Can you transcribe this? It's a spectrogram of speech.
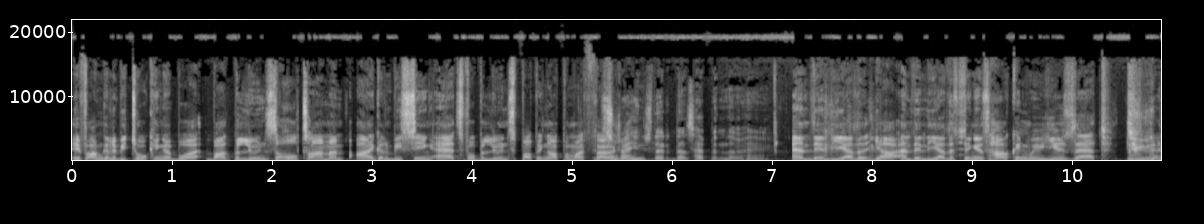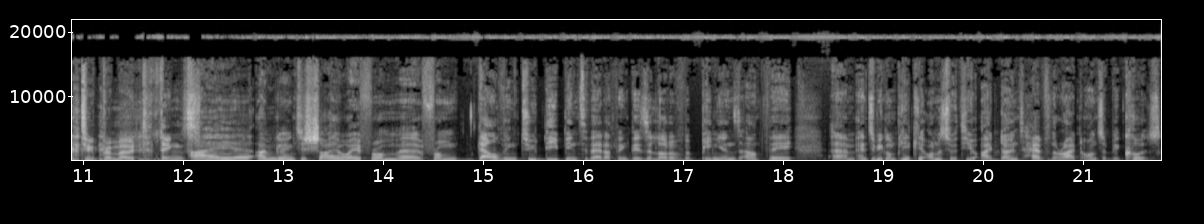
if I'm going to be talking about, about balloons the whole time, I'm I going to be seeing ads for balloons popping up on my phone? It's strange that it does happen, though. Hey. And then the other, yeah, and then the other thing is, how can we use that to to promote things? I uh, I'm going to shy away from uh, from delving too deep into that. I think there's a lot of opinions out there, um, and to be completely honest with you, I don't have the right answer because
